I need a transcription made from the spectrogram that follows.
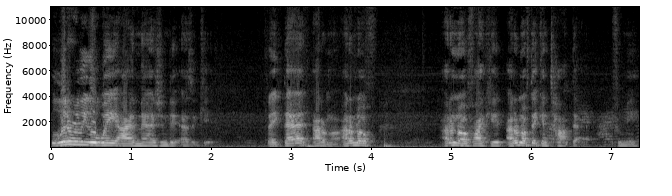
literally the way I imagined it as a kid. Like that, I don't know. I don't know if I don't know if I could I don't know if they can top that for me.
